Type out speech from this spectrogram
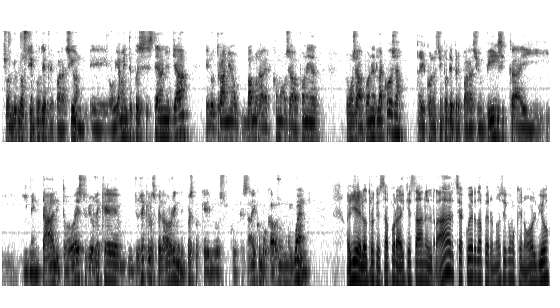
son los tiempos de preparación. Eh, obviamente, pues este año ya, el otro año vamos a ver cómo se va a poner, cómo se va a poner la cosa eh, con los tiempos de preparación física y, y, mental y todo esto. Yo sé que, yo sé que los pelados rinden, pues porque los que están ahí convocados son muy buenos. Oye, el otro que está por ahí que estaba en el radar, se acuerda, pero no sé cómo que no volvió.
